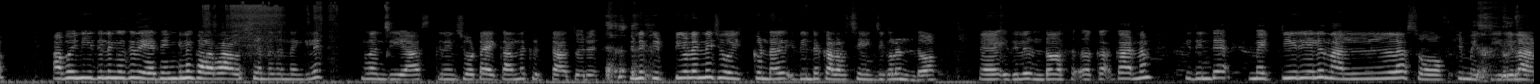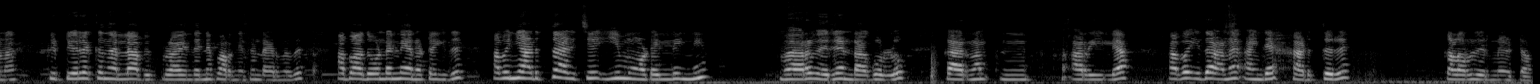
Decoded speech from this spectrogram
അപ്പോൾ ഇനി ഇതിൽ നിങ്ങൾക്ക് ഏതെങ്കിലും കളർ ആവശ്യമുണ്ടെന്നുണ്ടെങ്കിൽ നിങ്ങൾ എന്ത് ചെയ്യുക? സ്ക്രീൻഷോട്ട് അയക്കാമെന്ന് കിട്ടാത്തൊരു പിന്നെ കിട്ടിയോൾ തന്നെ ചോദിക്കേണ്ടത് ഇതിന്റെ കളർ ചേഞ്ചുകൾ ഉണ്ടോ ഇതിലുണ്ടോ? കാരണം ഇതിന്റെ മെറ്റീരിയൽ നല്ല സോഫ്റ്റ് മെറ്റീരിയലാണ് കിട്ടിയവരൊക്കെ നല്ല അഭിപ്രായം തന്നെ പറഞ്ഞിട്ടുണ്ടായിരുന്നത്. അപ്പോൾ അതുകൊണ്ട് തന്നെ കേട്ടോ ഇത്. അപ്പോൾ ഇനി അടുത്ത ആഴ്ച ഈ മോഡലിൽ ഇനി വേറെ വരെ ഉണ്ടാകുള്ളൂ കാരണം അറിയില്ല. അപ്പോൾ ഇതാണ് അതിന്റെ അടുത്തൊരു കളർ വരുന്നത് കേട്ടോ.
